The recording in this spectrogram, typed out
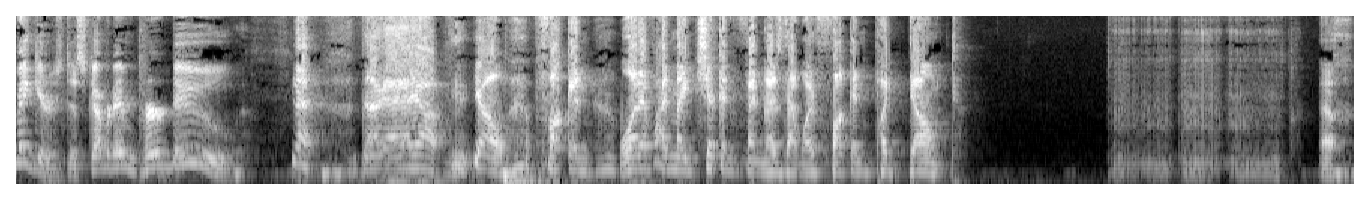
figures discovered in Peru. yo, yo, fucking, what if I made chicken fingers that were fucking don't? Ugh.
